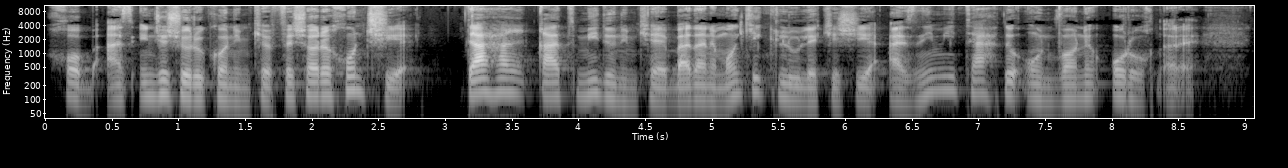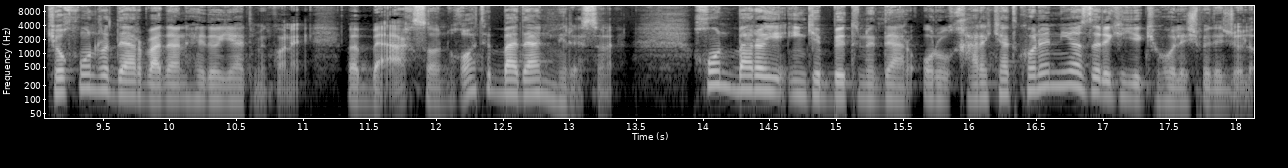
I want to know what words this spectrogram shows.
خب از اینجا شروع کنیم که فشار خون چیه؟ در حقیقت می‌دونیم که بدن ما یک لوله کشی عظیمی تحت عنوان عروق داره که خون رو در بدن هدایت می‌کنه و به اقصانقات بدن میرسونه. خون برای اینکه بتونه در عروق حرکت کنه نیاز داره که یکی هلش بده جلو.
